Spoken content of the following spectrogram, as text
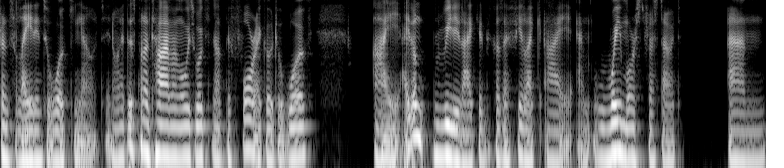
translate into working out. You know, at this point in time, I'm always working out before I go to work. I I don't really like it because I feel like I am way more stressed out. And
